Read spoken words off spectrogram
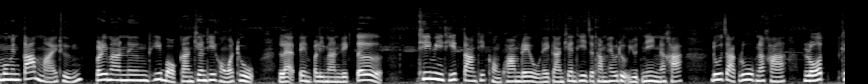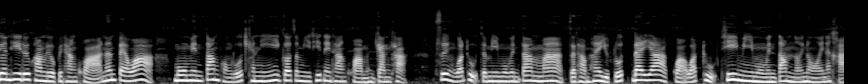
โมเมนตัมหมายถึงปริมาณหนึ่งที่บอกการเคลื่อนที่ของวัตถุ และเป็นปริมาณเวกเตอร์ ที่มีทิศตามทิศของความเร็ว ในการเคลื่อนที่จะทำให้วัตถุหยุดนิ่งนะคะ ดูจากรูปนะคะรถเคลื่อนที่ด้วยความเร็วไปทางขวา นั่นแปลว่าโมเมนตัมของรถคันนี้ก็จะมีทิศในทางขวาเหมือนกันค่ะ ซึ่งวัตถุจะมีโมเมนตัมมาก จะทำให้หยุดรถได้ยากกว่าวัตถุที่มีโมเมนตัมน้อยๆนะคะ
